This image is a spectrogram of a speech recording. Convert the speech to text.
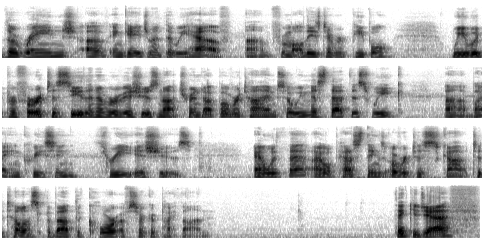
the range of engagement that we have um, from all these different people. We would prefer to see the number of issues not trend up over time, so we missed that this week uh, by increasing three issues. And with that, I will pass things over to Scott to tell us about the core of CircuitPython. Thank you, Jeff.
